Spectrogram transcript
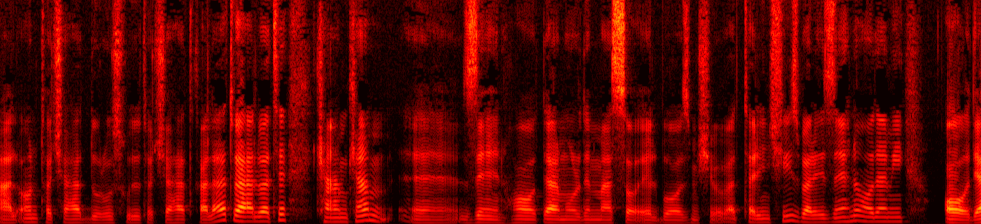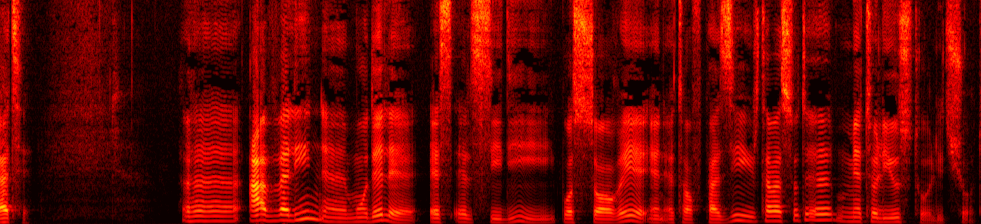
الان تا چه حد درست بوده تا چه حد غلط. و البته کم کم ذهن ها در مورد مسائل باز میشه. و بدترین چیز برای ذهن آدمی عادته. اولین مدل SLCD با ساقه انعطاف پذیر توسط Metolius تولید شد.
